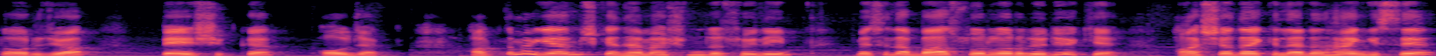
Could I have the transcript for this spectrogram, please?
Doğru cevap B şıkkı olacaktı. Aklıma gelmişken hemen şunu da söyleyeyim. Mesela bazı sorular oluyor diyor ki aşağıdakilerden hangisi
